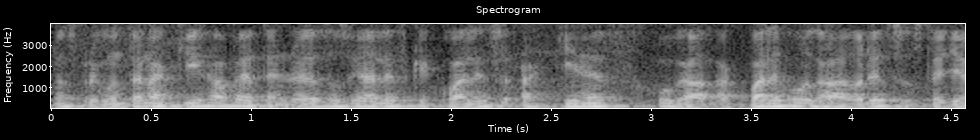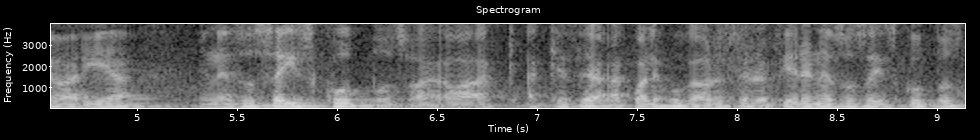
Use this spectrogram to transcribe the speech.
Nos preguntan aquí, Jafet, en redes sociales, que cuáles, a, quiénes, a cuáles jugadores usted llevaría en esos seis cupos, a, qué a cuáles jugadores se refieren esos seis cupos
